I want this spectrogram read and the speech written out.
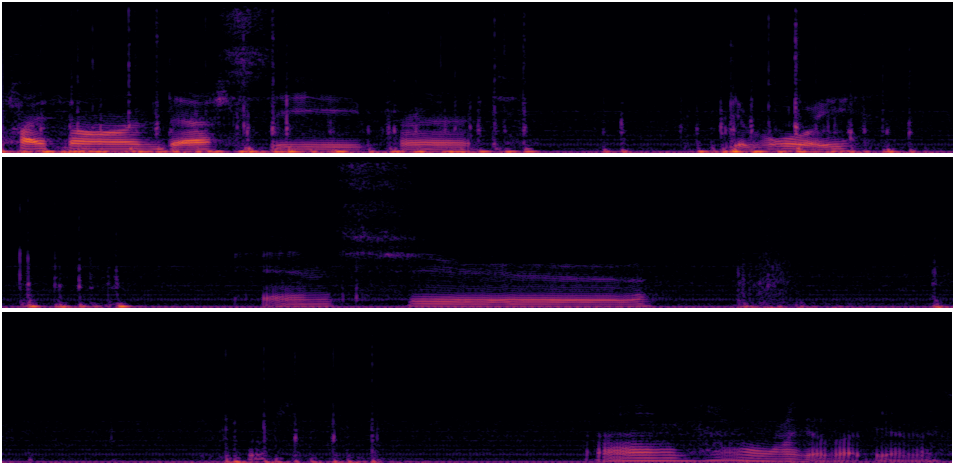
python dash c print your into um, how do I want to go about doing this?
